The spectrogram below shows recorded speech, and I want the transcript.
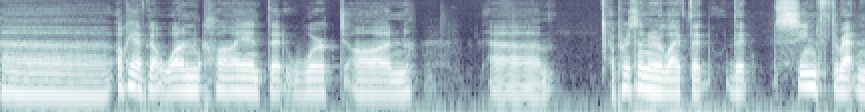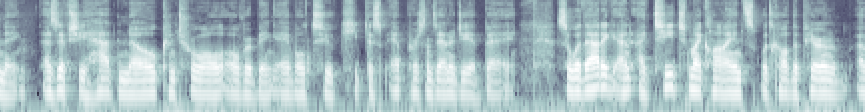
uh, okay i've got one client that worked on um, a person in her life that that seemed threatening, as if she had no control over being able to keep this person's energy at bay. So with that again, I teach my clients what's called the pyramid, uh,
